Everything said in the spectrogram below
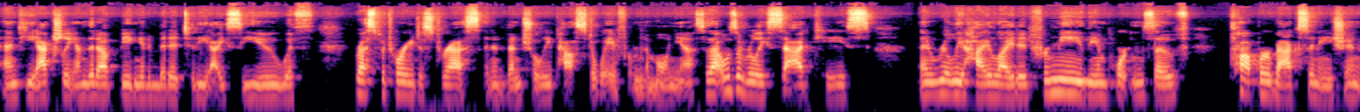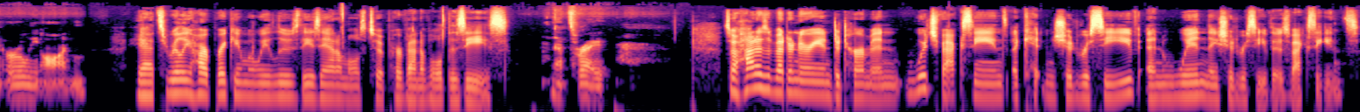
And he actually ended up being admitted to the ICU with respiratory distress and eventually passed away from pneumonia. So that was a really sad case and really highlighted for me the importance of proper vaccination early on. Yeah, it's really heartbreaking when we lose these animals to preventable disease. That's right. So, how does a veterinarian determine which vaccines a kitten should receive and when they should receive those vaccines?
